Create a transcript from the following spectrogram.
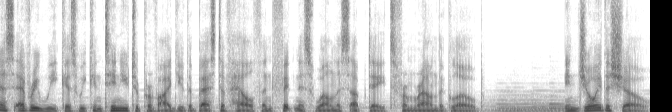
us every week as we continue to provide you the best of health and fitness wellness updates from around the globe. Enjoy the show.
